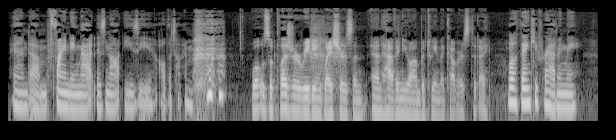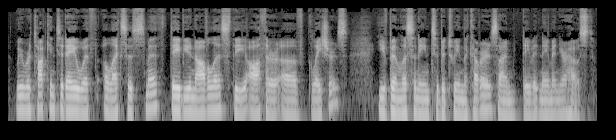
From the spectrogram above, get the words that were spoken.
And um, finding that is not easy all the time. well, it was a pleasure reading Glaciers and, and having you on Between the Covers today. Well, thank you for having me. We were talking today with Alexis Smith, debut novelist, the author of Glaciers. You've been listening to Between the Covers. I'm David Naimon, your host.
